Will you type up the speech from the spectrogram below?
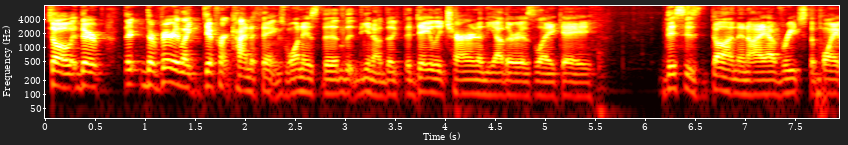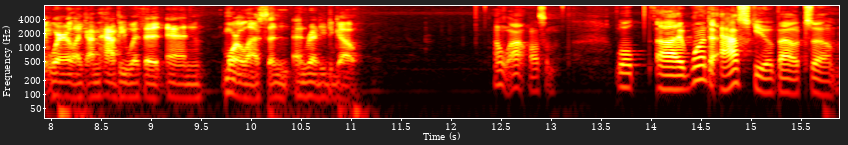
So they're they're, they're very like different kind of things. One is the you know the, the daily churn, and the other is like a this is done, and I have reached the point where like I'm happy with it, and more or less, and and ready to go. Oh wow. Awesome. Well, I wanted to ask you about um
